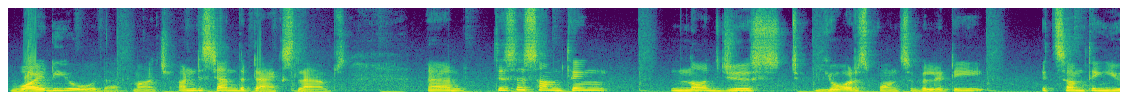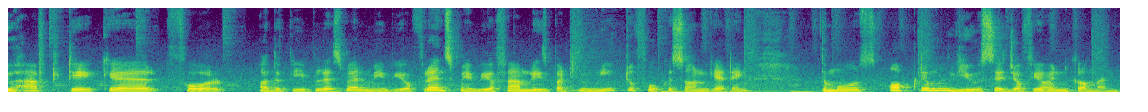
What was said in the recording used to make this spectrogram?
Why do you owe that much? Understand the tax slabs. And this is something not just your responsibility. It's something you have to take care for other people as well. Maybe your friends maybe your families but you need to focus on getting the most optimal usage of your income. And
